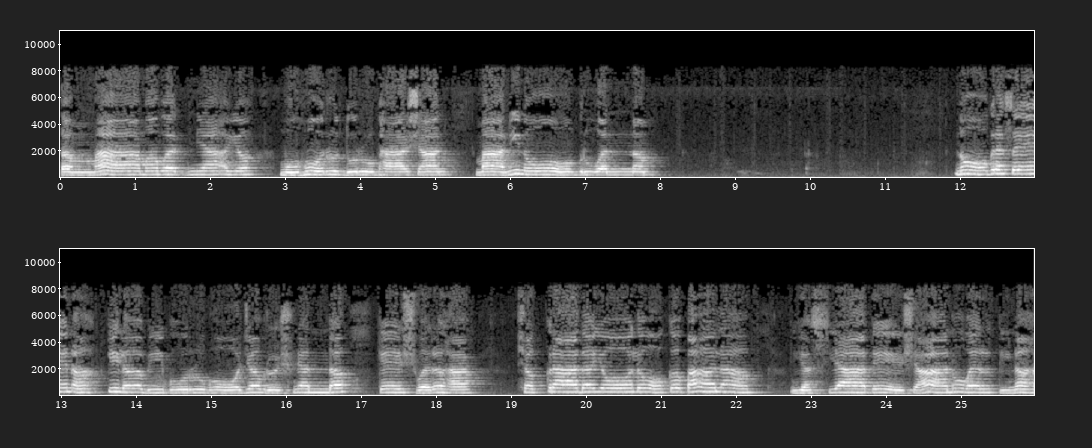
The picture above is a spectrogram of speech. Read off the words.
तम् मामवज्ञाय मुहुर्दुर्भाषान् मानिनो ब्रुवन् नोग्रसेनः किल केश्वरः शक्रादयो लोकपाला यस्यादेशानुवर्तिनः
